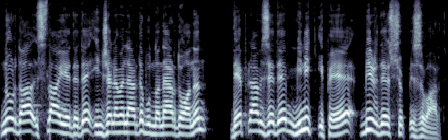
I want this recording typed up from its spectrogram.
Nurdağ, Islahiye'de de incelemelerde bulunan Erdoğan'ın depremzede minik İpek'e bir de sürprizi vardı.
